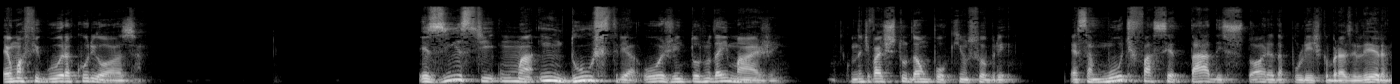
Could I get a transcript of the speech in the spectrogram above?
é uma figura curiosa. Existe uma indústria hoje em torno da imagem. Quando a gente vai estudar um pouquinho sobre essa multifacetada história da política brasileira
